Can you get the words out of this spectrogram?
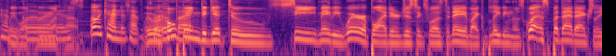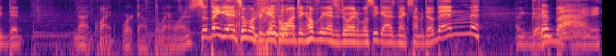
have We a want- clue we where want, it is. um, well, we kind of have We clue. were hoping to get to see maybe where applied energistics was today by completing those quests, but that actually did not quite work out the way I wanted. So thank you guys so much again for watching. Hopefully you guys enjoyed, and we'll see you guys next time. Until then, goodbye. Goodbye.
